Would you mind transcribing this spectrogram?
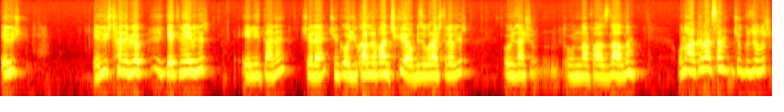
53 53 tane blok yetmeyebilir. 50 tane. Şöyle çünkü o yukarılara falan çıkıyor. O bizi uğraştırabilir. O yüzden şu bundan fazla aldım. Onu arkalarsam çok güzel olur.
